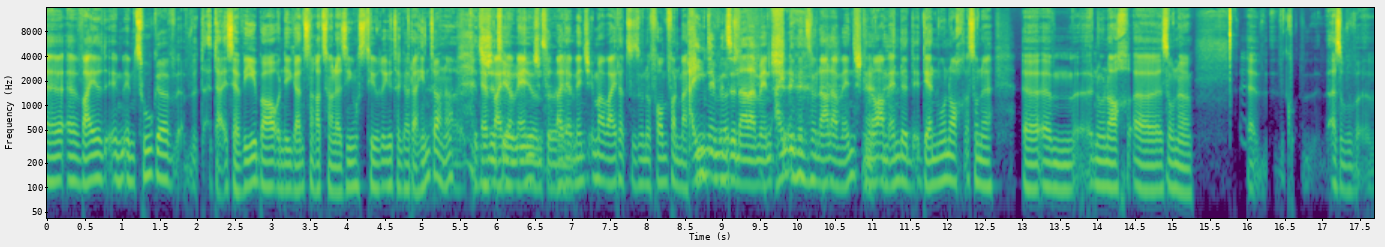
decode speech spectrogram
äh, äh, weil im, im Zuge, da ist ja Weber und die ganzen Rationalisierungstheoretiker dahinter, ne? kritische weil, der Mensch, so, weil ja. der Mensch immer weiter zu so einer Form von Maschine Eindimensionaler wird. Mensch. Eindimensionaler Mensch, genau am Ende, der nur noch so eine, äh, ähm, nur noch äh, so eine also äh,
